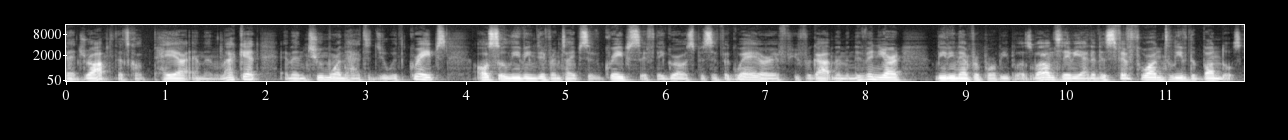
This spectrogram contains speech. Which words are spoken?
that dropped. That's called peah and then leket. And then two more that had to do with grapes. Also leaving different types of grapes if they grow a specific way or if you forgot them in the vineyard, leaving them for poor people as well. And today we added this fifth one to leave the bundles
